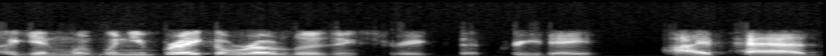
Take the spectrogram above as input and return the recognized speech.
again, when, when you break a road losing streak that predates iPads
